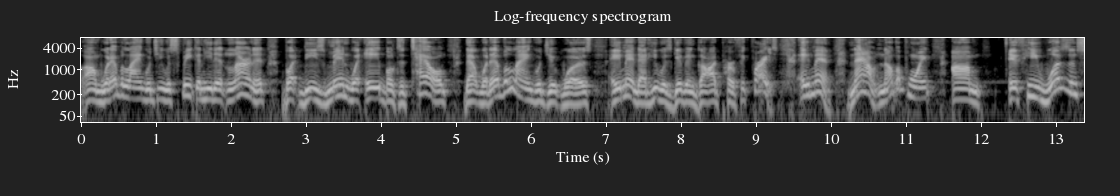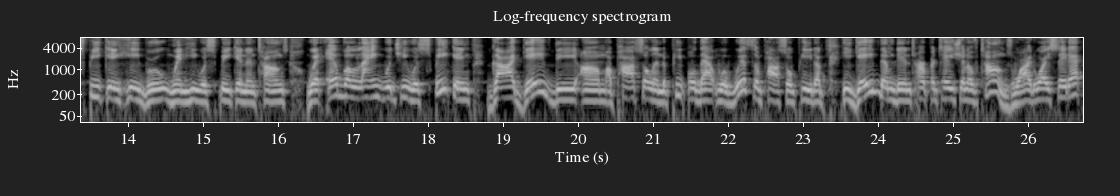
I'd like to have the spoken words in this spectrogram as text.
um, whatever language he was speaking, he didn't learn it, but these men were able to tell that whatever language it was, amen, that he was giving God perfect praise. Amen. Now, another point, um, if he wasn't speaking Hebrew when he was speaking in tongues, whatever language he was speaking, God gave the um, apostle and the people that were with Apostle Peter, he gave them the interpretation of tongues. Why do I say that?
